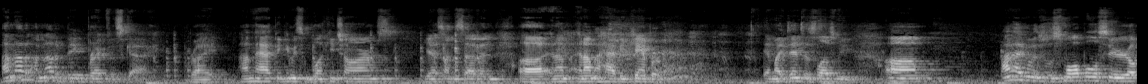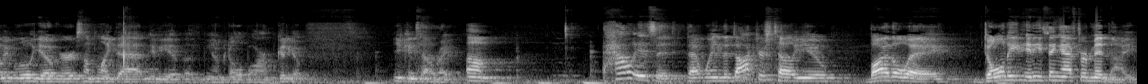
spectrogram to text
I'm not I'm not a big breakfast guy, right? I'm happy. Give me some Lucky Charms. Yes, I'm seven, uh, and I'm and I'm a happy camper, and my dentist loves me. Um, I'm happy with just a small bowl of cereal, maybe a little yogurt, something like that, maybe a, a you know granola bar. I'm good to go. You can tell, right? Um, how is it that when the doctors tell you, by the way, don't eat anything after midnight,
